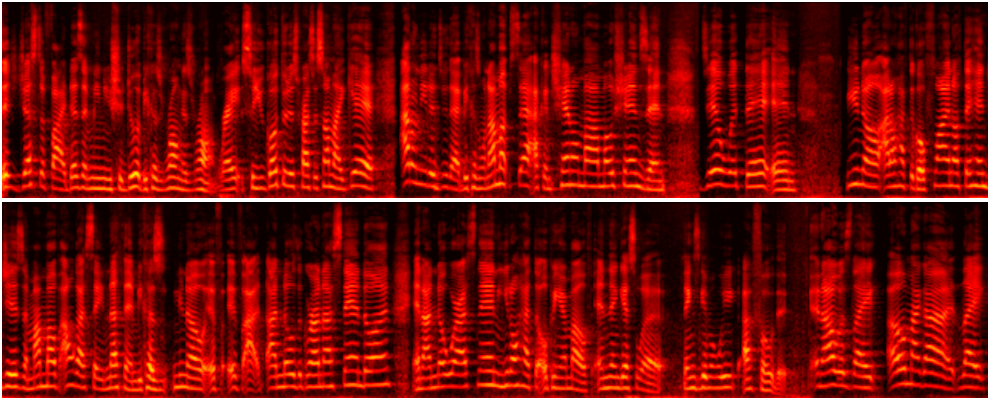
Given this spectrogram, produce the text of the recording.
it's justified doesn't mean you should do it because wrong is wrong, right? So you go through this process. So I'm like, yeah, I don't need to do that because when I'm upset, I can channel my emotions and deal with it and you know, I don't have to go flying off the hinges and my mouth, I don't gotta say nothing because, you know, if if I, I know the ground I stand on and I know where I stand, you don't have to open your mouth. And then guess what? Thanksgiving week, I folded. And I was like, oh my God. Like,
